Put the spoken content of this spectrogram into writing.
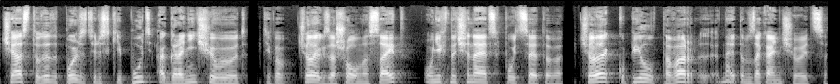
часто вот этот пользовательский путь ограничивают. Типа, человек зашел на сайт, у них начинается путь с этого. Человек купил товар, на этом заканчивается.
